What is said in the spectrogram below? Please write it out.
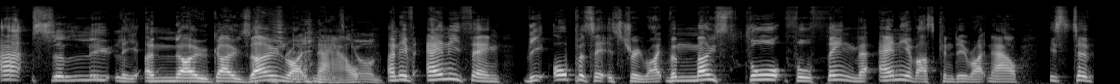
absolutely a no go zone right now. and if anything, the opposite is true, right? The most thoughtful thing that any of us can do right now is to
